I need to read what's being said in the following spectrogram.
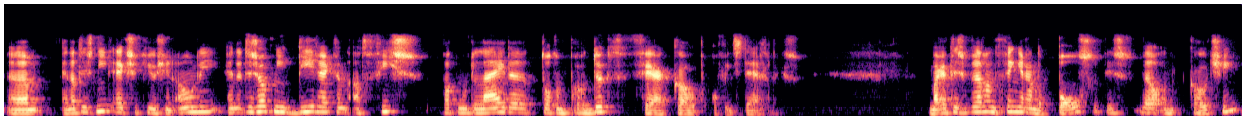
Um, en dat is niet execution only en het is ook niet direct een advies wat moet leiden tot een productverkoop of iets dergelijks. Maar het is wel een vinger aan de pols, het is wel een coaching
